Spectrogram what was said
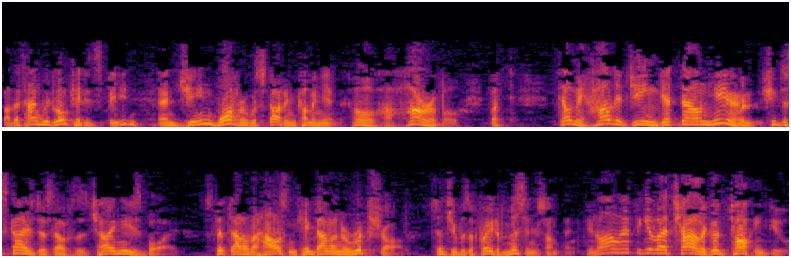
By the time we'd located Speed and Jean, water was starting coming in. Oh, how horrible. But tell me, how did Jean get down here? Well, she disguised herself as a Chinese boy, slipped out of the house and came down in a rickshaw. Said she was afraid of missing something. You know, I'll have to give that child a good talking to.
